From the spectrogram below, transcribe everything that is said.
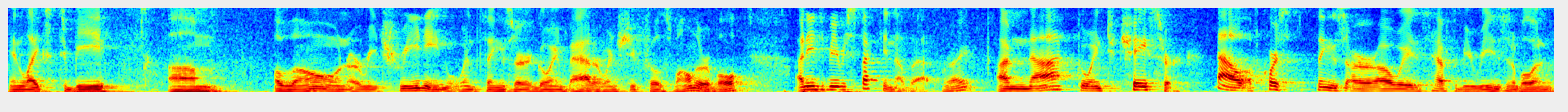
and likes to be um, alone or retreating when things are going bad or when she feels vulnerable, I need to be respecting of that, right? I'm not going to chase her. Now, of course, things are always have to be reasonable and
